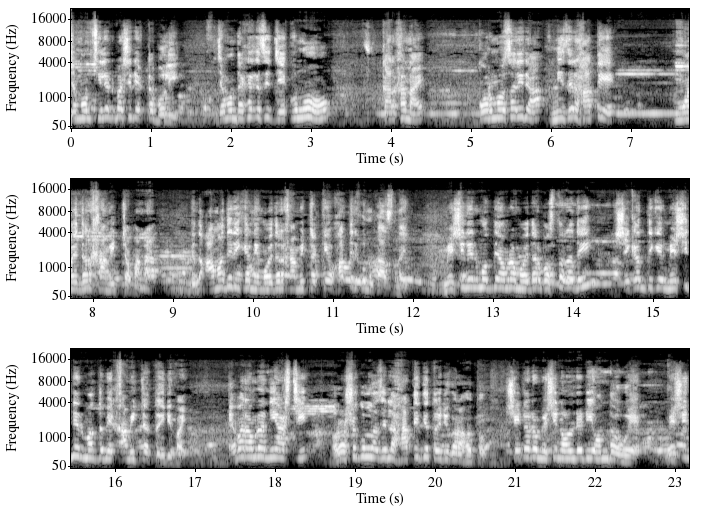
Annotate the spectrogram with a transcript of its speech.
যেমন সিলেটবাসীর একটা বলি, যেমন দেখা গেছে যে কোনো কারখানায় কর্মচারীরা নিজের হাতে ময়দার খামিরটা বানায়। কিন্তু আমাদের এখানে ময়দার খামিরটা কেউ হাতের কোনো কাজ নাই। মেশিনের মধ্যে আমরা ময়দার বস্তাটা দেই, সেখান থেকে মেশিনের মাধ্যমে খামিরটা তৈরি হয়। এবার আমরা নিয়ে আসছি, রসগোল্লা যেটা হাতে দিয়ে তৈরি করা হতো, সেটারও machine already on the way machine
